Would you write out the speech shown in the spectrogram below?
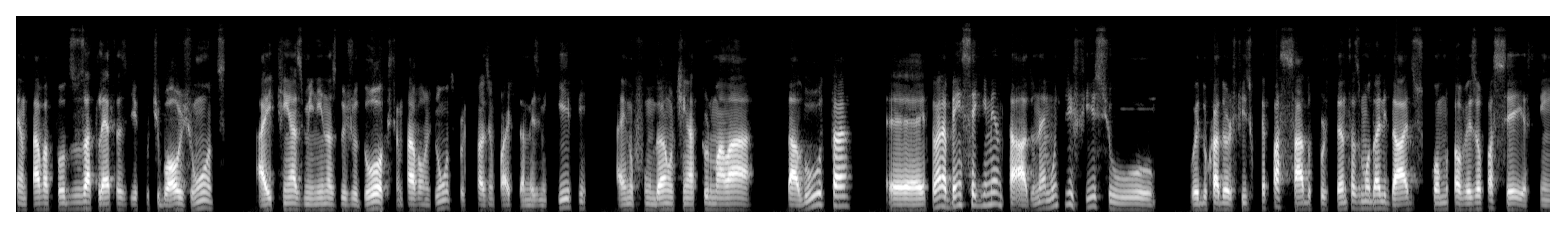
sentava todos os atletas de futebol juntos, aí tinha as meninas do judô que sentavam juntos, porque faziam parte da mesma equipe, aí no fundão tinha a turma lá da luta, é, então era bem segmentado, né? Muito difícil o, o, educador físico ter passado por tantas modalidades como talvez eu passei, assim.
